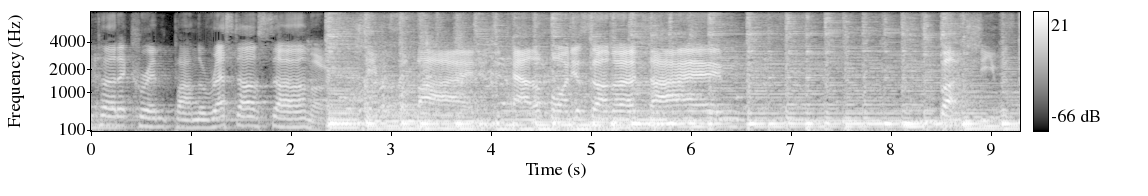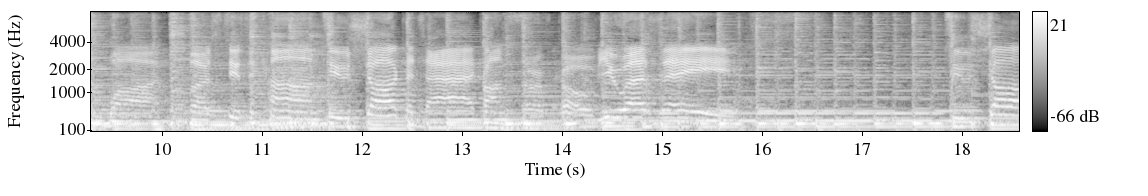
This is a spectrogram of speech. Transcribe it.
put a crimp on the rest of summer. She was so fine in California summertime. But she was the one first to succumb to shark attack on Surf Cove, USA. To shark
